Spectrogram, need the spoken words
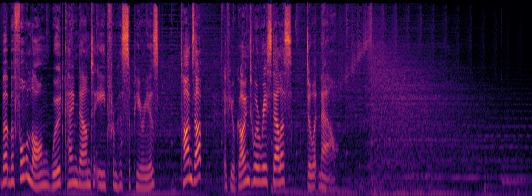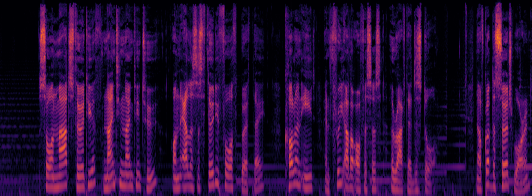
But before long, word came down to Eade from his superiors Time's up. If you're going to arrest Ellis, do it now. So on March 30th, 1992, on Ellis's 34th birthday, Colin Eade and three other officers arrived at his door. Now I've got the search warrant,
